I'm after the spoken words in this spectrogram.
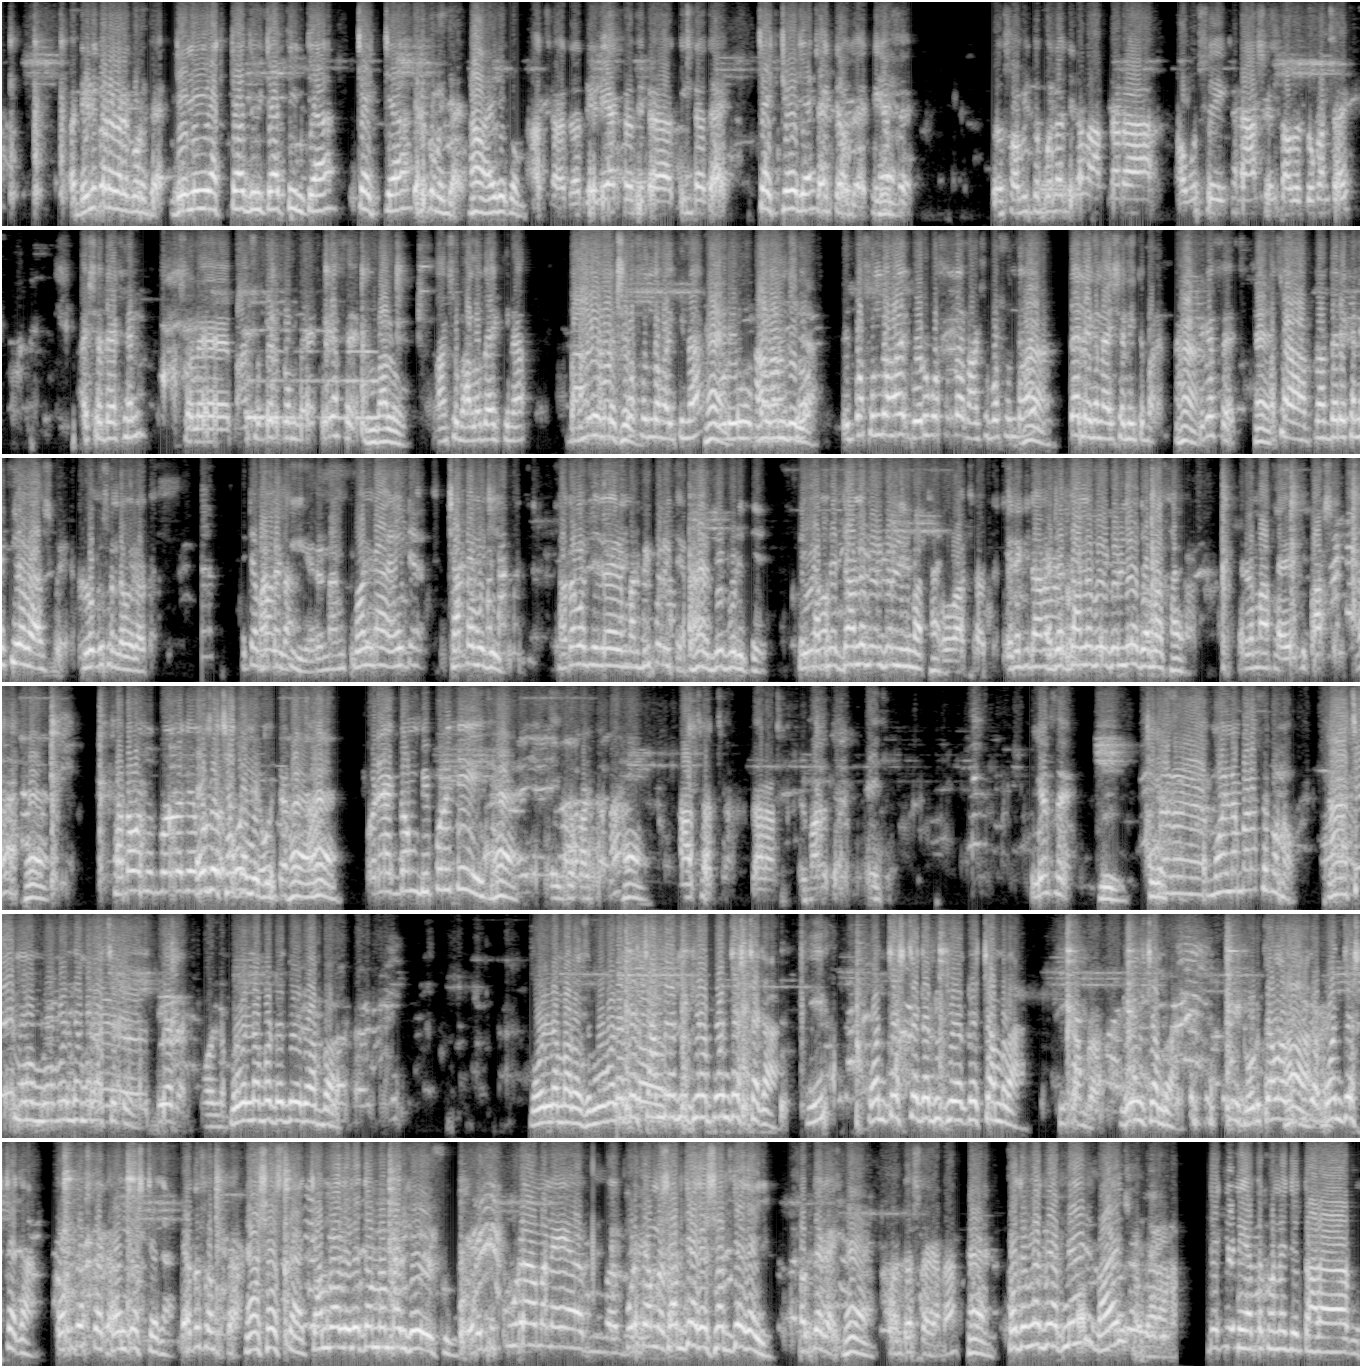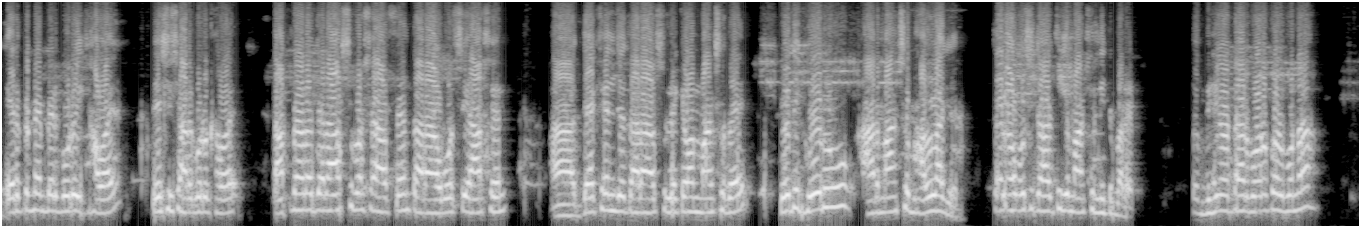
ডেলি করে করে করে যায় ডেলি একটা দুইটা তিনটা চারটা। এরকমই যায় হ্যাঁ এরকম। আচ্ছা ডেলি একটা তিনটা যায় চারটেও যায় চারটাও যায় ঠিক হ্যাঁ। আছে। তো সবই তো বলে দিলাম আপনারা অবশ্যই এখানে আসেন তাদের দোকানটায়। এসে দেখেন আসলে মাংস তো এরকম দেয় ঠিক আছে? ভালো। মাংস ভালো দেয় কিনা? ভালো মাংস। পছন্দ হয় কিনা? হ্যাঁ, গরু আলহামদুলিল্লাহ। পছন্দ হয় গরু পছন্দ হয় মাংস পছন্দ হয় হ্যাঁ। তাহলে এখানে এসে নিতে পারেন হ্যাঁ। ঠিক আছে। আচ্ছা আপনাদের এখানে কীভাবে আসবে? লোকেশনটা বলে এটা মান্ডা কি? এর নাম মান্ডা এটা ছাতা মসজিদ। মসজিদের মানে বিপরীতে? হ্যাঁ বিপরীতে। এই দানবের গল্লির মাথায়। ও আচ্ছা আচ্ছা। এটা কি এটা দানবের গল্লি এটা মাথায়। এটা মাথায় এই পাশে হ্যাঁ? হ্যাঁ। ছাতা মসজিদ বলতে যে এই যে ছাতা ওই যে মসজিদ ওইটা, হ্যাঁ হ্যাঁ। ওটা একদম বিপরীতেই হ্যাঁ। এই দোকানটা না? হ্যাঁ। আচ্ছা আচ্ছা দাঁড়ান মানুষ এই যে। ঠিক আছে? হুম, ঠিক আছে। মোবাইল নাম্বার আছে কোনো? হ্যাঁ আছে মোবাইল নাম্বার আছে তো। দিয়ে দেন মোবাইল নাম্বার। মোবাইল নাম্বারটা দিয়ে দে আব্বা। মোবাইল নাম্বার আছে চামড়া বিক্রি হয় পঞ্চাশ টাকা। কি? পঞ্চাশ টাকা বিক্রি হয় একটা চামড়া। কি চামড়া? গরু চামড়া। কি গরু চামড়া হ্যাঁ পঞ্চাশ টাকা। পঞ্চাশ টাকা? পঞ্চাশ টাকা। এত সস্তা? হ্যাঁ সস্তা। চামড়া লেগে তো আমরা মারি খেয়ে গেছি এটা কি পুরা মানে পুরো চামড়া? সব জায়গায় সব জায়গায়। সব জায়গায়? হ্যাঁ। পঞ্চাশ টাকা না? হ্যাঁ। কত লাগবে আপনার ভাই? দেখলেন এতক্ষণে যে তারা এরকম টাইপের গরুই খাওয়ায় দেশি সার গরু খাওয়ায়। আপনারা যারা আশেপাশে আছেন তারা অবশ্যই আসেন। দেখেন যে তারা আসলে কেমন মাংস দেয়। যদি গরু আর মাংস ভালো লাগে তাহলে অবশ্যই তার থেকে মাংস নিতে পারেন। তো ভিডিওটা আর বড় করব না।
